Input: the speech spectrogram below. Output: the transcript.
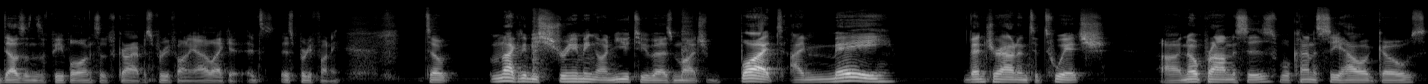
dozens of people unsubscribe. It's pretty funny. I like it. It's it's pretty funny. So I'm not going to be streaming on YouTube as much, but I may venture out into Twitch. Uh, no promises. We'll kind of see how it goes.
